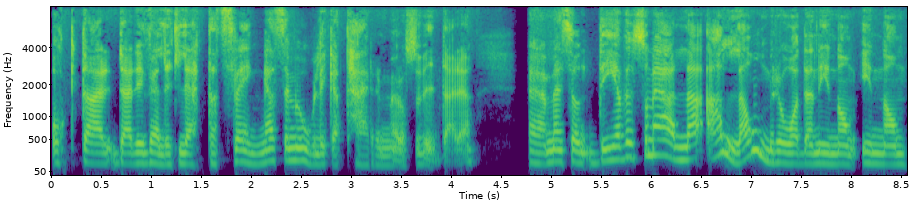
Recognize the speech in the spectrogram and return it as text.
Och där, där det är väldigt lätt att svänga sig med olika termer och så vidare. Eh, men så, det är väl som i alla, alla områden inom, inom,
